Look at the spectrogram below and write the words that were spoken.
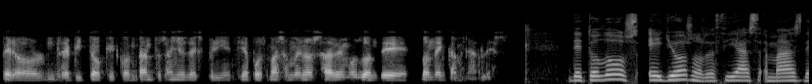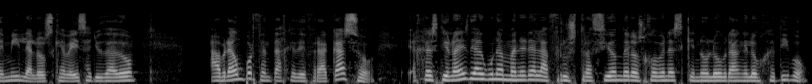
pero repito que con tantos años de experiencia, pues más o menos sabemos dónde, dónde encaminarles. De todos ellos, nos decías más de mil a los que habéis ayudado, habrá un porcentaje de fracaso. ¿Gestionáis de alguna manera la frustración de los jóvenes que no logran el objetivo?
